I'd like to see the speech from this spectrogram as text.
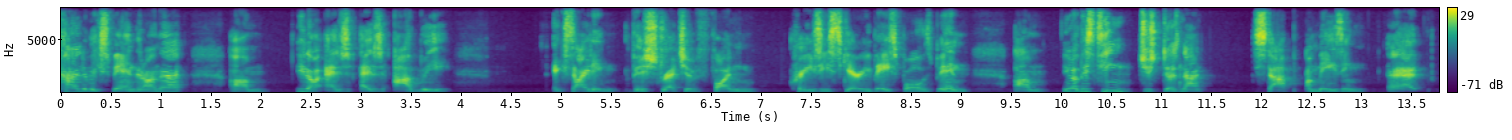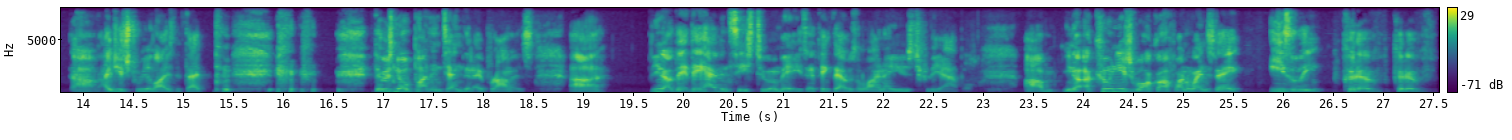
kind of expanded on that. Um, you know, as as oddly exciting this stretch of fun crazy, scary baseball has been. Um, you know, this team just does not stop amazing. Oh, I just realized that that there was no pun intended. I promise. Uh, you know, they, they haven't ceased to amaze. I think that was the line I used for the apple. Um, you know, Acuna's walk off on Wednesday easily could have could have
